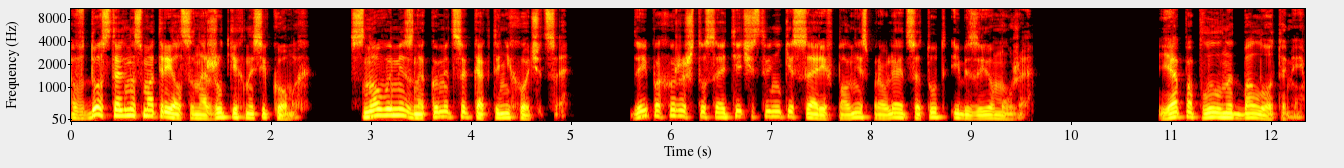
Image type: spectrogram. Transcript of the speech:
вдосталь насмотрелся на жутких насекомых. С новыми знакомиться как-то не хочется. Да и похоже, что соотечественники Сари вполне справляются тут и без ее мужа. Я поплыл над болотами.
